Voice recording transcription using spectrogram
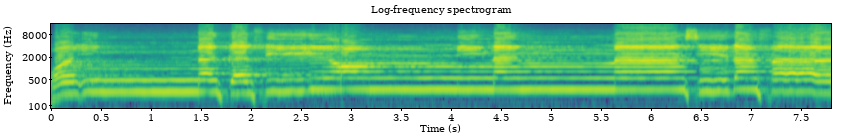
وإن كثيرا من الناس لفاسقون.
